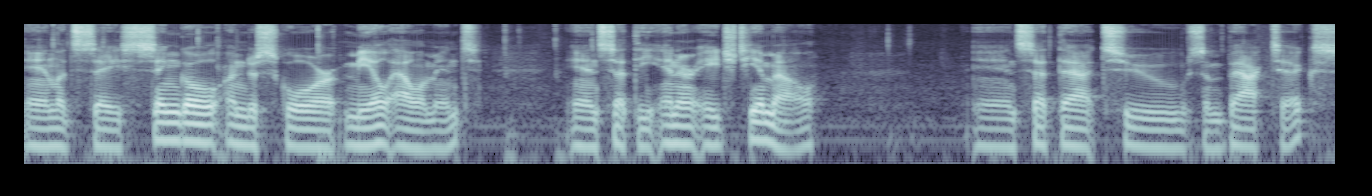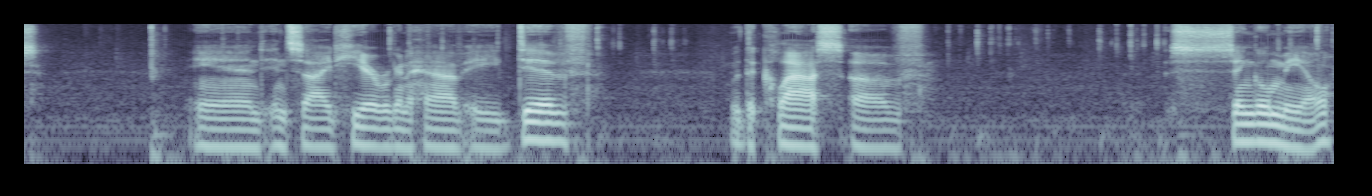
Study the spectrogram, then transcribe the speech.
and let's say single underscore meal element, and set the inner HTML, and set that to some backticks. And inside here, we're going to have a div with the class of single meal.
